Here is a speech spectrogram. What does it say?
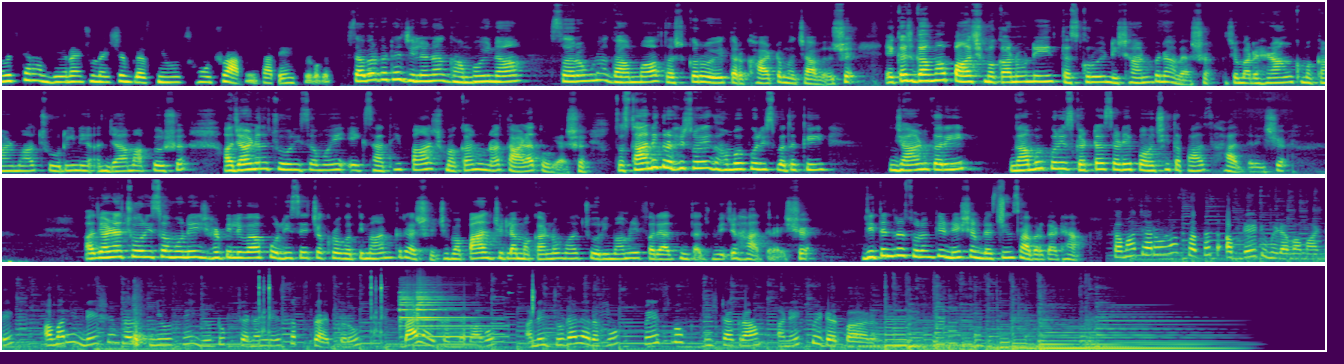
નમસ્કાર આપ જોઈ રહ્યા પ્લસ ન્યૂઝ. હું છું આપની સાથે ભગત. સાબરકાંઠા જિલ્લાના ગાંભોઈના સરવણા ગામમાં તસ્કરોએ તરખાટ મચાવ્યો છે. એક જ ગામમાં પાંચ મકાનોને તસ્કરોએ નિશાન બનાવ્યા છે, જેમાં રહેણાંક મકાનમાં ચોરીને અંજામ આપ્યો છે. અજાણ્યા ચોરી સમયે એક સાથે પાંચ મકાનોના તાળા તોડ્યા છે. તો સ્થાનિક રહીશોએ ગાંભોઈ પોલીસ મથકે જાણ કરી ગાંભોઈ પોલીસ ઘટના સ્થળે પહોંચી તપાસ હાથ ધરી છે. અજાણ્યા ચોરી સમૂહને ઝડપી લેવા પોલીસે ચક્રો ગતિમાન કર્યા છે, જેમાં પાંચ જેટલા મકાનોમાં ચોરી મામલે ફરિયાદની તજવીજ હાથ રહી છે. Jitendra Solanki, nation news, Sabarkantha. સમાચારોનો સતત અપડેટ મેળવવા માટે અમારી નેશન પ્લસ ન્યૂઝની યુટ્યુબ ચેનલને સબસ્ક્રાઇબ કરો, બેલ આઇકન દબાવો અને જોડાયેલા રહો ફેસબુક, ઇન્સ્ટાગ્રામ અને ટ્વિટર પર.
